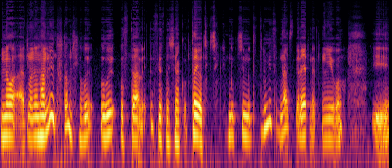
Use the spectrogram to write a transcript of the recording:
Но основной момент в том, что вы, вы устали. То есть, если человек устает к чему-то стремиться, значит, вероятно, это не его и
